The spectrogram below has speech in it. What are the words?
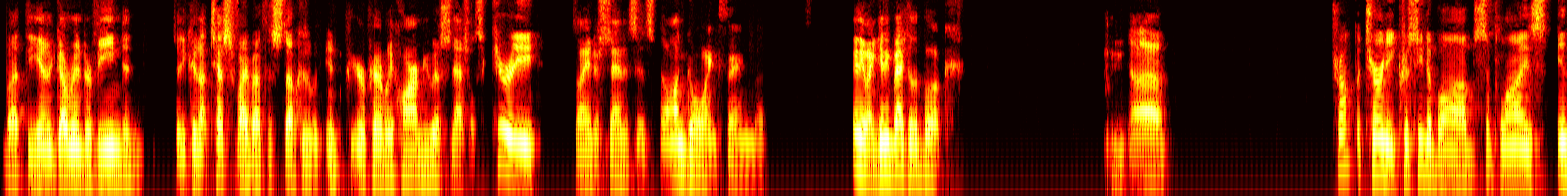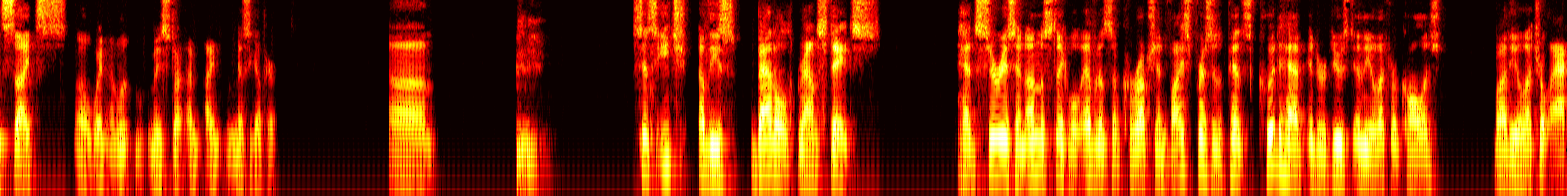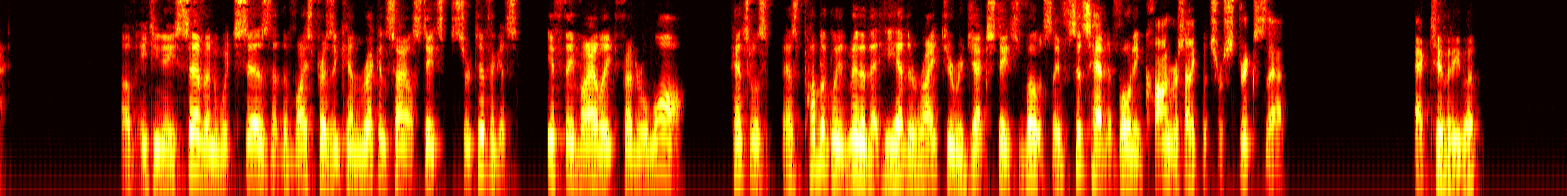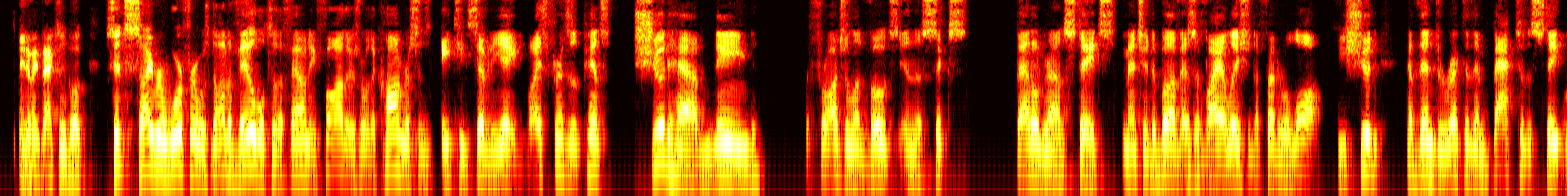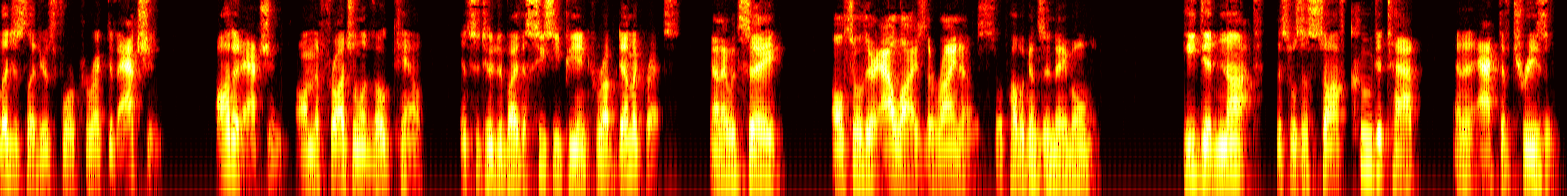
but the government intervened and said he could not testify about this stuff because it would irreparably harm U.S. national security. As I understand, it's it's an ongoing thing. But anyway, getting back to the book. Uh, Trump attorney Christina Bobb supplies insights. Oh, wait a minute. Let me start. I'm, I'm messing up here. Um, since each of these battleground states had serious and unmistakable evidence of corruption, Vice President Pence could have introduced in the Electoral College by the Electoral Act of 1887, which says that the vice president can reconcile states' certificates if they violate federal law. Pence was, has publicly admitted that he had the right to reject states' votes. They've since had a vote in Congress, I think, which restricts that activity. But anyway, back to the book. Since cyber warfare was not available to the founding fathers or the Congress in 1878, Vice President Pence should have named the fraudulent votes in the six battleground states mentioned above as a violation of federal law. He should have then directed them back to the state legislators for corrective action, audit action on the fraudulent vote count instituted by the CCP and corrupt Democrats. And I would say also their allies, the rhinos, Republicans in name only. He did not. This was a soft coup d'etat and an act of treason.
